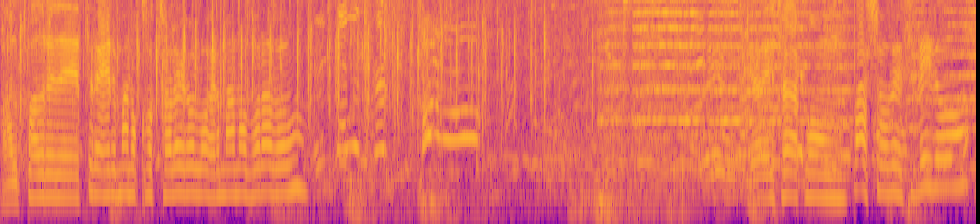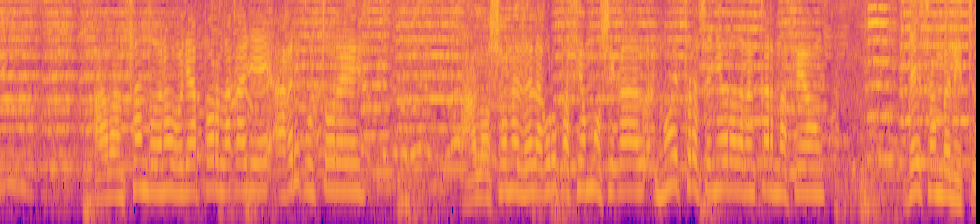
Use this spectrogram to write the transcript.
al padre de tres hermanos costaleros, los hermanos dorados. Ahí está con paso decidido, avanzando de nuevo ya por la calle Agricultores a los sones de la agrupación musical Nuestra Señora de la Encarnación de San Benito.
